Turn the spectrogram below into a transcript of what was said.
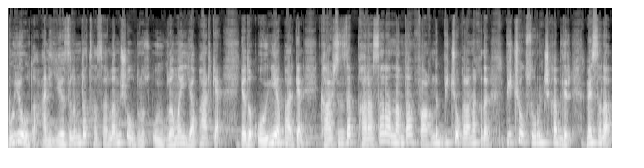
bu yolda hani yazılımda tasarlamış olduğunuz uygulamayı yaparken ya da oyunu yaparken karşınıza parasal anlamdan farklı birçok alana kadar birçok sorun çıkabilir. Mesela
